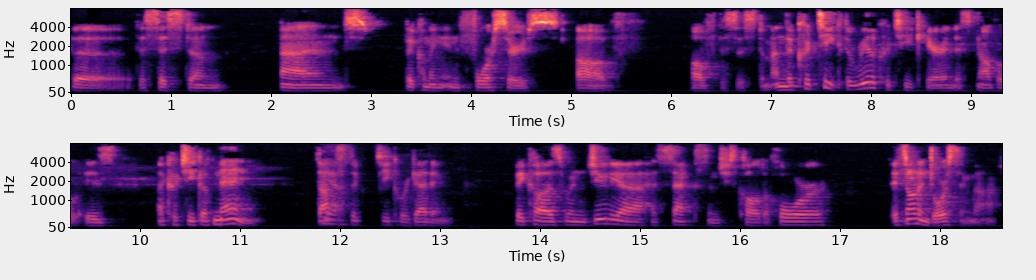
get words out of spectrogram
the the system and becoming enforcers of of the system. And the critique, the real critique here in this novel is a critique of men. That's yeah. the critique we're getting. Because when Julia has sex and she's called a whore, it's not endorsing that.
